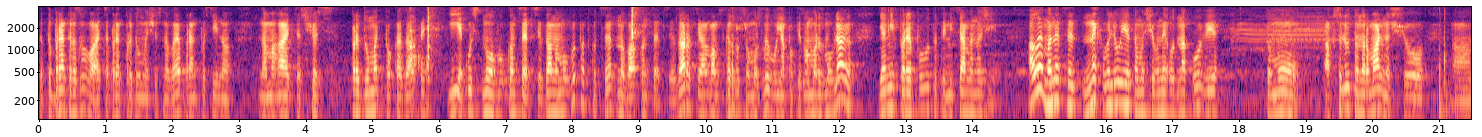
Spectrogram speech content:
Тобто бренд розвивається, бренд придумує щось нове, бренд постійно намагається щось придумати, показати і якусь нову концепцію. В даному випадку це нова концепція. Зараз я вам скажу, що можливо, я поки з вами розмовляю, я міг переплутати місцями ножі. Але мене це не хвилює, тому що вони однакові, тому абсолютно нормально, що а,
